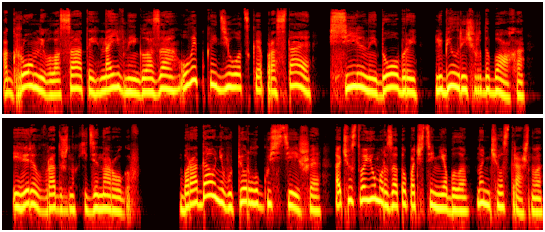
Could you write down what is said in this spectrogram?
Огромный, волосатый, наивные глаза, улыбка идиотская, простая, сильный, добрый, любил Ричарда Баха и верил в радужных единорогов. Борода у него перла густейшая, а чувства юмора зато почти не было, но ничего страшного.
